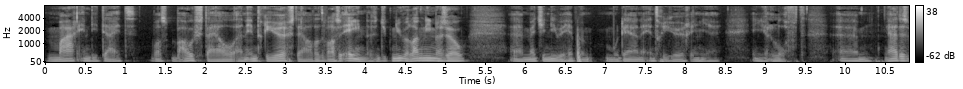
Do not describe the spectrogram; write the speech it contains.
maar in die tijd was bouwstijl en interieurstijl, dat was één. Dat is natuurlijk nu al lang niet meer zo. Uh, met je nieuwe, hippe, moderne interieur in je, in je loft. Ja, dus,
